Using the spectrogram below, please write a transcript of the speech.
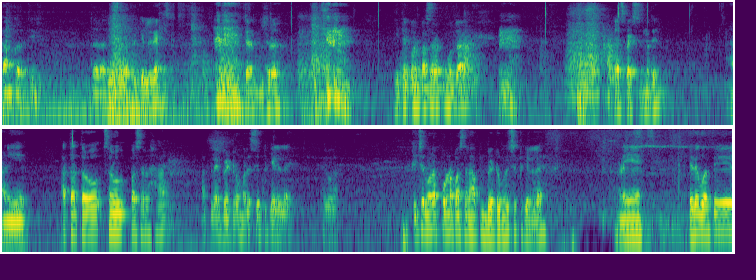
काम करतील. तर हे सगळं आपण केलेलं आहे त्यानंतर दुसरं इथे पण पसारा खूप होता. या स्पायसेसमध्ये आणि आता तो सर्व पसारा हा आपल्या बेडरूममध्ये शिफ्ट केलेला आहे. हे बघा. किचनमध्ये पूर्ण पसारा हा आपण बेडरूममध्ये शिफ्ट केलेला आहे. आणि याच्यावरती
